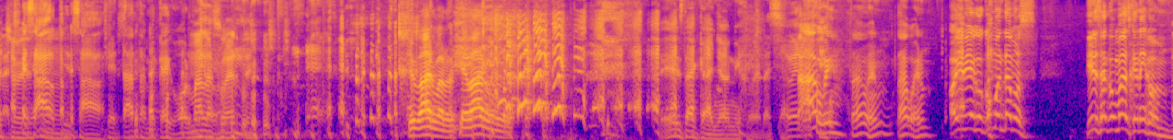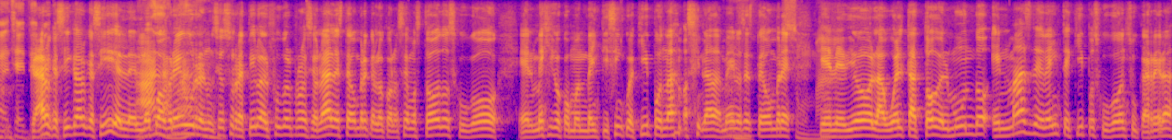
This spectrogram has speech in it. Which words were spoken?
gacho, está eh. pesado, está pesado. Chetata, me cae gordo. Mala cabrón. suerte. Qué bárbaro, qué bárbaro. Está cañón, hijo de la chica. Está sí. bueno, está bueno, está bueno. Oye, viejo, ¿cómo andamos? ¿Tienes algo más, canijo? Sí. Claro que sí, claro que sí. El, loco Abreu madre. renunció a su retiro del fútbol profesional. Este hombre que lo conocemos todos jugó en México como en 25 equipos, nada más y nada menos. Este hombre que le dio la vuelta a todo el mundo. En más de 20 equipos jugó en su carrera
